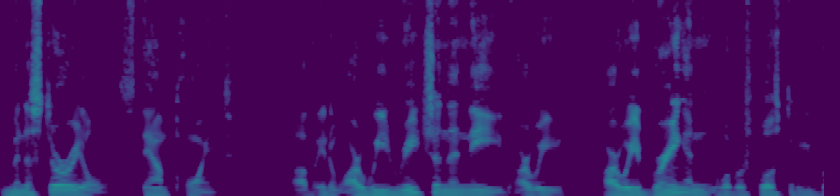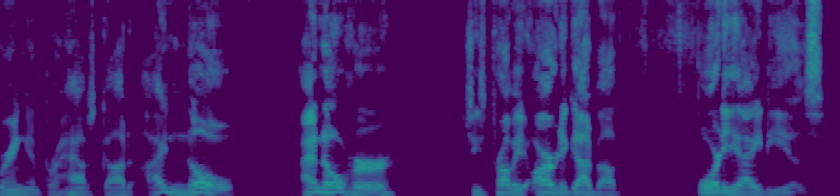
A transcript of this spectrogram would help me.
a ministerial standpoint of, you know, are we reaching the need? Are we are we bringing what we're supposed to be bringing? Perhaps God, I know, I know her. She's probably already got about 40 ideas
